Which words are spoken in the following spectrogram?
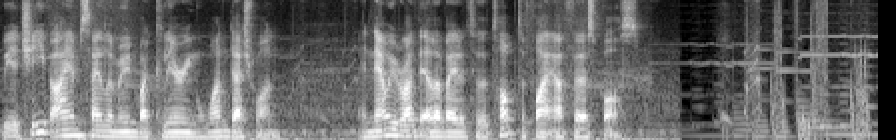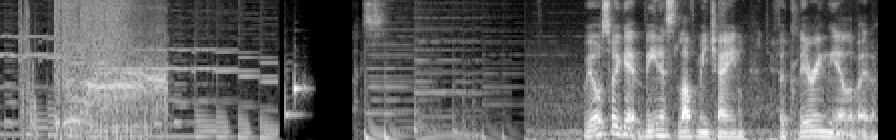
We achieve I Am Sailor Moon by clearing 1-1, and now we ride the elevator to the top to fight our first boss. We also get Venus Love Me Chain for clearing the elevator.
